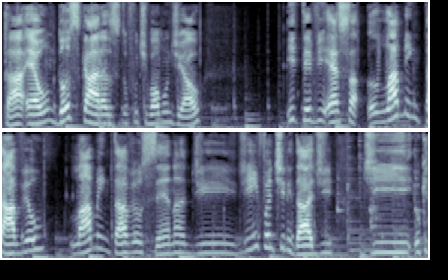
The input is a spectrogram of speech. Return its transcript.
tá? É um dos caras do futebol mundial. E teve essa lamentável, lamentável cena de, de infantilidade, de o que,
